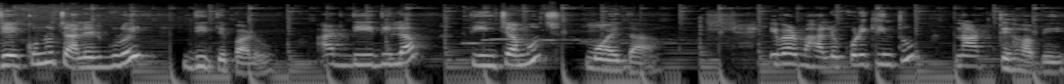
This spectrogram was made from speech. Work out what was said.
যে কোনো চালের গুঁড়োই দিতে পারো। আর দিয়ে দিলাম তিন চামচ ময়দা। এবার ভালো করে কিন্তু নাড়তে হবে।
